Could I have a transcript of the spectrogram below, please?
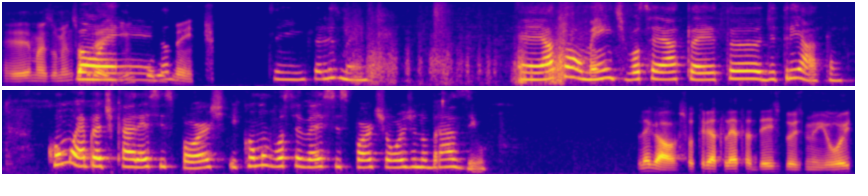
É, mais ou menos Bom, por aí, é... infelizmente. Sim, infelizmente. É, atualmente você é atleta de triatlon. Como é praticar esse esporte e como você vê esse esporte hoje no Brasil? Legal, sou triatleta desde 2008,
